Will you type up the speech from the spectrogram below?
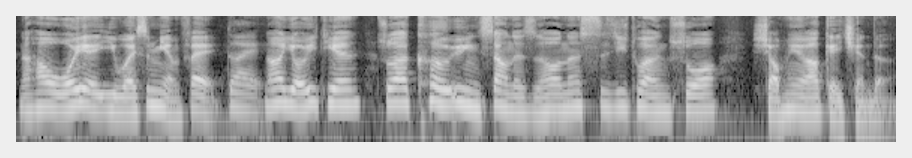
然后我也以为是免费。对。然后有一天坐在客运上的时候，那司机突然说小朋友要给钱的。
